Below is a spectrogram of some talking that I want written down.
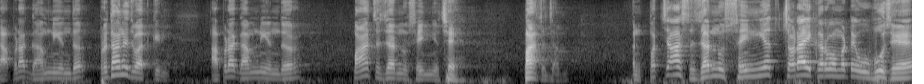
આપણા ગામની અંદર, પ્રધાને જ વાત કરી. આપણા ગામની અંદર પાંચ હજારનું સૈન્ય છે. પાંચ હજારનું અને પચાસ હજારનું સૈન્ય ચડાઈ કરવા માટે ઊભું છે.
